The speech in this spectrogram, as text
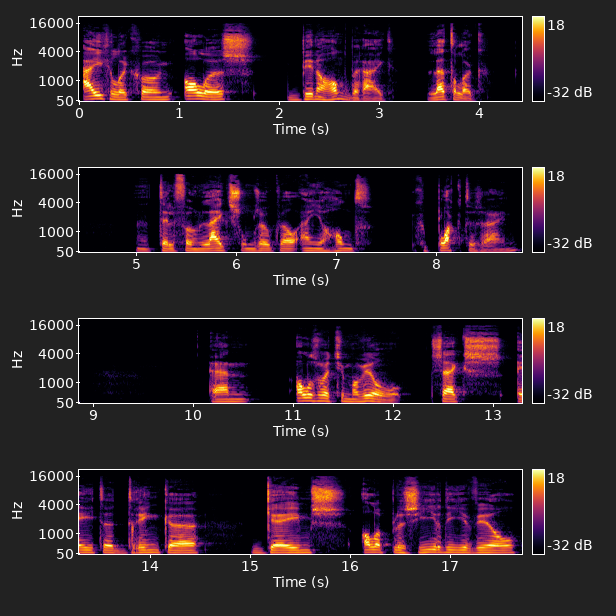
eigenlijk gewoon alles binnen handbereik. Letterlijk. De telefoon lijkt soms ook wel aan je hand geplakt te zijn. En alles wat je maar wil. Seks, eten, drinken, games, alle plezier die je wil.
